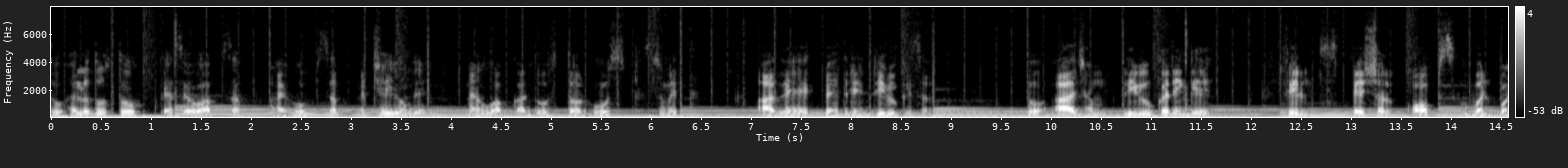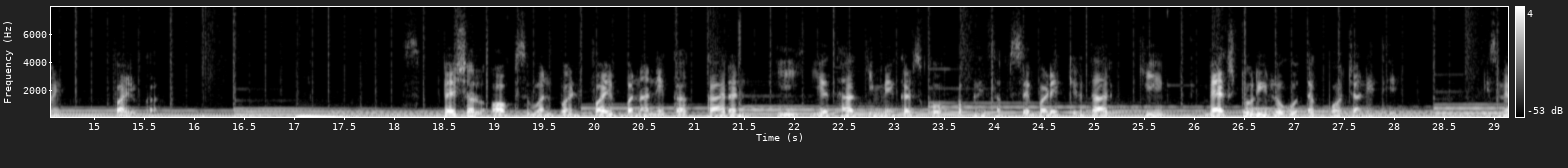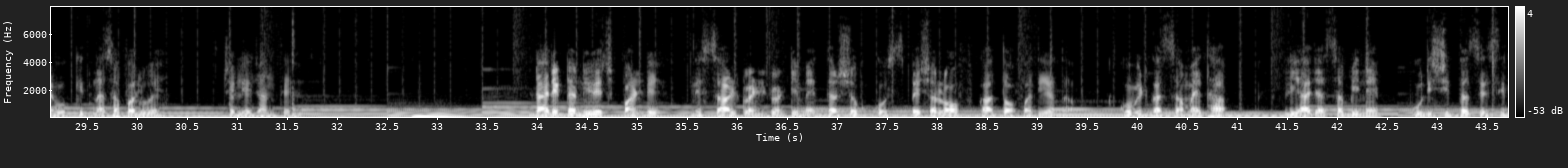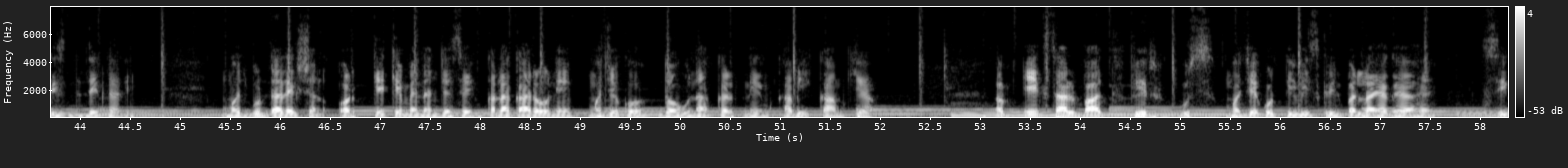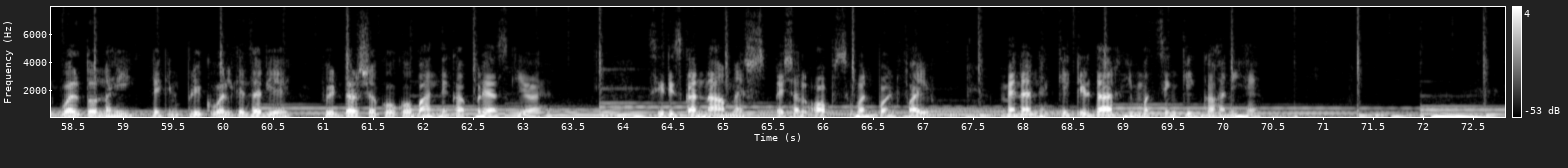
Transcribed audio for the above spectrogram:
तो हेलो दोस्तों, कैसे हो आप सब? आई होप सब अच्छे ही होंगे। मैं हूँ आपका दोस्त और होस्ट सुमित। आ गए हैं एक बेहतरीन रिव्यू के साथ। तो आज हम रिव्यू करेंगे फ़िल्म स्पेशल ऑप्स 1.5 का। स्पेशल ऑप्स 1.5 बनाने का कारण ही ये था कि मेकर्स को अपने सबसे बड़े किरदार की बैक स्टोरी लोगों तक पहुंचानी थी। इसमें वो कितना सफल हुए, चलिए जानते हैं। डायरेक्टर नीरज पांडे ने साल 2020 में दर्शकों को स्पेशल ऑफ़ का तोहफा दिया था। कोविड का समय था, लिहाजा सभी ने पूरी शिद्दत से सीरीज़ देख डाली। मज़बूत डायरेक्शन और के के मेनन जैसे कलाकारों ने मज़े को दोगुना करने का भी काम किया। अब एक साल बाद फिर उस मज़े को टीवी स्क्रीन पर लाया गया है। सीक्वल तो नहीं, लेकिन प्रीक्वल के ज़रिए फिर दर्शकों को बांधने का प्रयास किया है। सीरीज़ का नाम है स्पेशल ऑप्स 1.5 मेनन के किरदार हिम्मत सिंह की कहानी है।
